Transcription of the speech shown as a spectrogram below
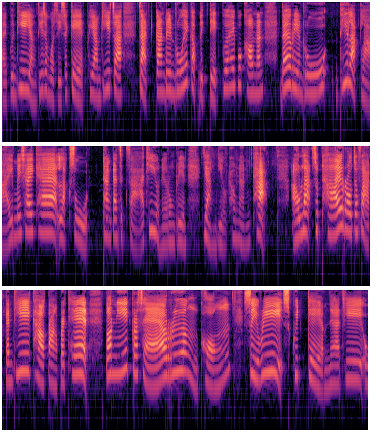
ลาย ๆ พื้นที่อย่างที่จังหวัดศรีสะเกดพยายามที่จะจัดการเรียนรู้ให้กับเด็กๆ เพื่อให้พวกเขานั้นได้เรียนรู้ที่หลากหลายไม่ใช่แค่หลักสูตรทางการศึกษาที่อยู่ในโรงเรียนอย่างเดียวเท่านั้นค่ะ เอาละสุดท้ายเราจะฝากกันที่ข่าวต่างประเทศ ตอนนี้กระแสเรื่องของซีรีส์ Squid Game นะที่โอ้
